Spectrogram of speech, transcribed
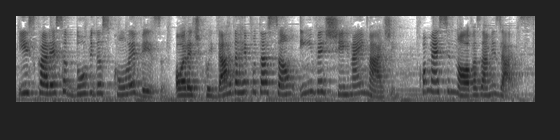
e esclareça dúvidas com leveza. Hora de cuidar da reputação e investir na imagem. Comece novas amizades.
